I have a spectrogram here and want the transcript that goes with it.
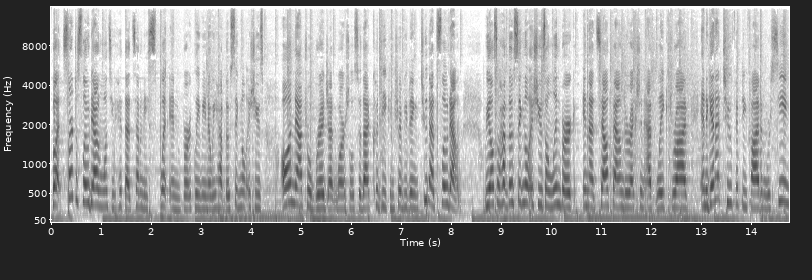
but start to slow down once you hit that 70 split in Berkeley. We know we have those signal issues on Natural Bridge at Marshall, so that could be contributing to that slowdown. We also have those signal issues on Lindbergh in that southbound direction at Blake Drive and again at 255. And we're seeing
